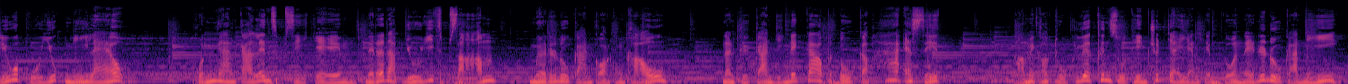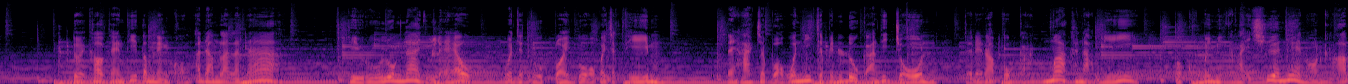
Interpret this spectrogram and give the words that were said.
ลิเวอร์พูลยุคนี้แล้ว ผลงานการเล่น 14 เกมในระดับ U23 เมื่อฤดูกาลก่อนของเขา นั่นคือการยิงได้ 9 ประตูกับ 5 แอสซิสต์ทำให้เขาถูกเลือกขึ้นสู่ทีมชุดใหญ่อย่างเต็มตัวในฤดูกาลนี้ โดยเข้าแทนที่ตำแหน่งของอดัมลาลาน่า ที่รู้ล่วงหน้าอยู่แล้ว ว่าจะถูกปล่อยตัวออกไปจากทีม แต่หากจะบอกว่านี่จะเป็นฤดูกาลที่โจนจะได้รับโอกาสมากขนาดนี้ ก็คงไม่มีใครเชื่อแน่นอนครับ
